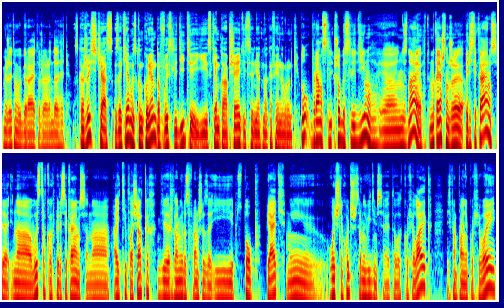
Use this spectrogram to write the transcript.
между этим выбирает уже арендатель. Скажи сейчас, за кем из конкурентов вы следите и с кем-то общаетесь или нет на кофейном рынке? Ну, прям чтобы следим, я не знаю. Мы, конечно же, пересекаемся на выставках, пересекаемся на IT-площадках, где рекламируется франшиза. И топ-5 мы очень хочешь все равно видимся. Это вот Coffee Like, есть компания Coffee Way,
